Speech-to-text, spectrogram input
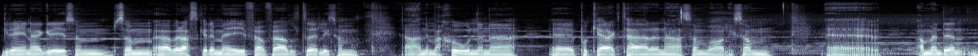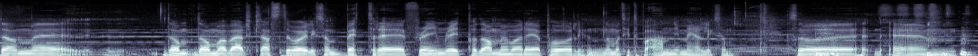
grejerna, grejer som, som överraskade mig, framförallt eh, liksom, ja, animationerna eh, på karaktärerna som var liksom, eh, ja men den, de, eh, de, de var världsklass. Det var ju liksom bättre framerate på dem än vad det är på, liksom, när man tittar på anime liksom. Så mm. ähm,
